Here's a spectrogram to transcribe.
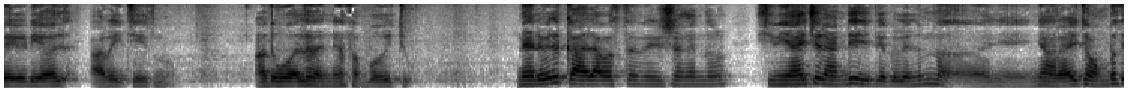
വീഡിയോയിൽ അറിയിച്ചിരുന്നു. അതുപോലെ തന്നെ സംഭവിച്ചു. നിലവിൽ കാലാവസ്ഥ നിരീക്ഷണ ശനിയാഴ്ച രണ്ട് ജില്ലകളിലും ഞായറാഴ്ച ഒമ്പത്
